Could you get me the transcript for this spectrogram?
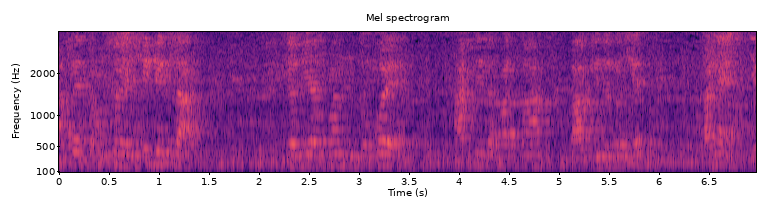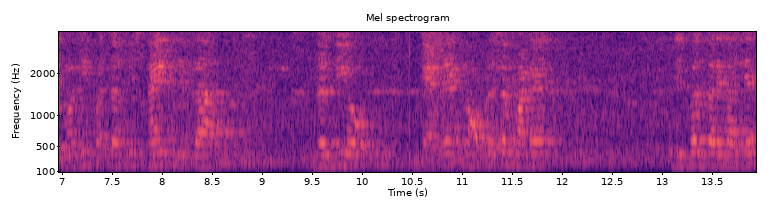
આશરે ત્રણસો એંસી જેટલા જરૂરિયાતમંદ લોકોએ આટલી તપાસમાં ભાગ લીધેલો છે. અને જેમાંથી પચાસથી સાહીઠ જેટલા દર્દીઓ કેટરેક્ટના ઓપરેશન માટે રિફર કરેલા છે.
